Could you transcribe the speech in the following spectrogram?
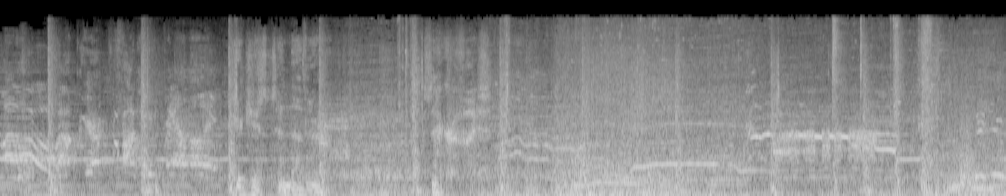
Oh, fuck your fucking family! You're just another sacrifice. Do you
